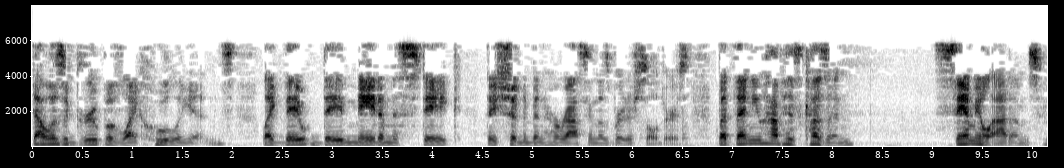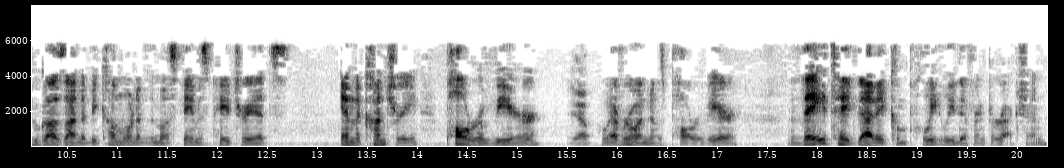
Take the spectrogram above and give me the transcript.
that was a group of like hooligans, like they they made a mistake. They shouldn't have been harassing those British soldiers. But then you have his cousin Samuel Adams, who goes on to become one of the most famous patriots in the country, Paul Revere, yep, who everyone knows Paul Revere. They take that a completely different direction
